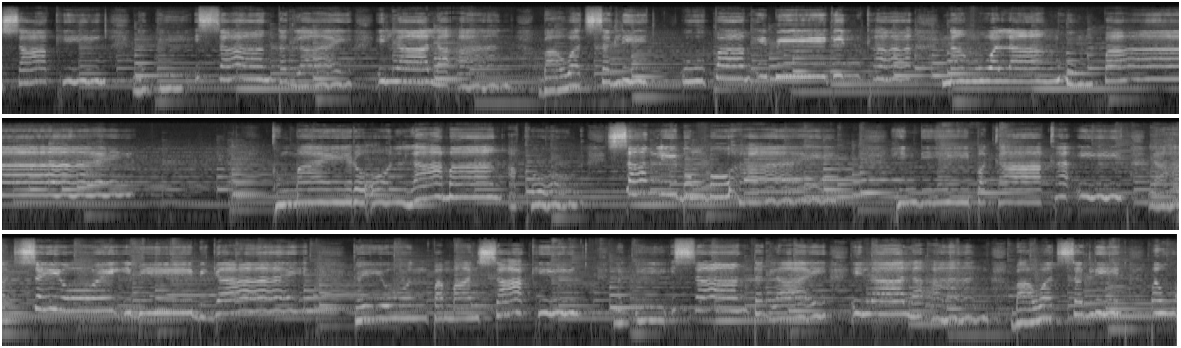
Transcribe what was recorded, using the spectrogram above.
Sa'king nag-iisang taglay, ilalaan. Bawat saglit saglit upang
